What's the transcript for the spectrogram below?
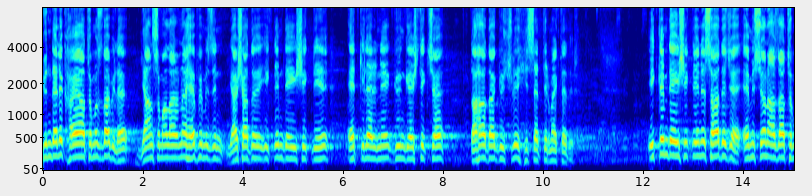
Gündelik hayatımızda bile yansımalarını hepimizin yaşadığı iklim değişikliği etkilerini gün geçtikçe daha da güçlü hissettirmektedir. İklim değişikliğini sadece emisyon azaltım,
